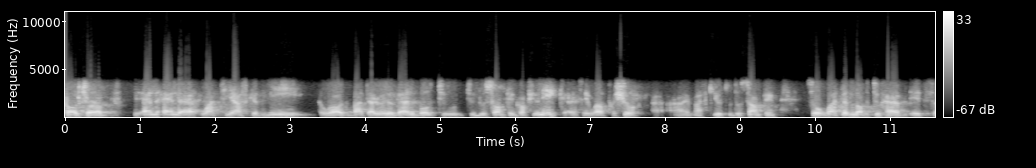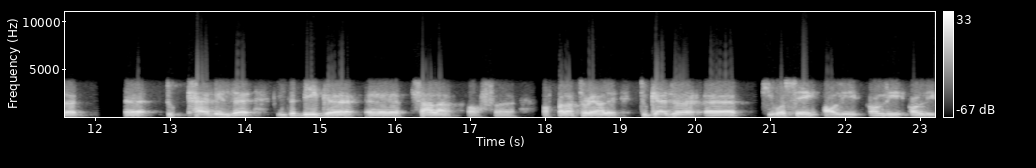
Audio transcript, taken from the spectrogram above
culture. And and uh, what he asked me was, "But are you available to to do something of unique?" I say, "Well, for sure. I ask you to do something." So what I'd love to have is uh, uh, to have in the in the big uh, uh, sala of uh, of Palazzo Reale together. he was saying only only only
